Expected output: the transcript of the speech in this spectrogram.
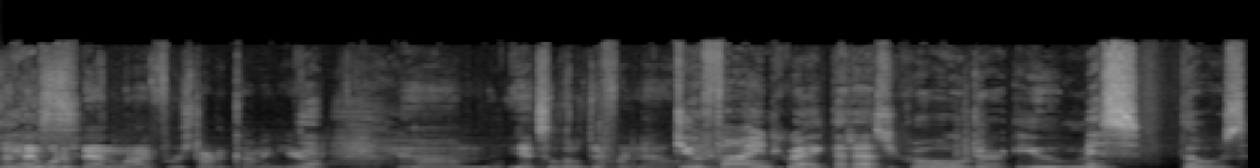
than they would have been when I first started coming here. Yeah. Um, it's a little different now. Do you find, Greg, that as you grow older, you miss those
